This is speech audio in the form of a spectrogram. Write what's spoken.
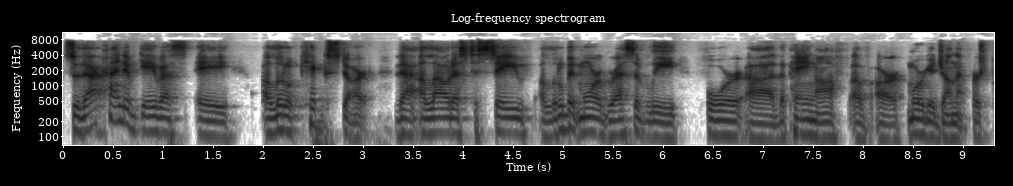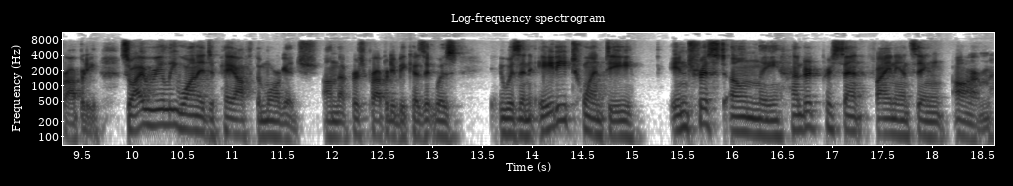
So that kind of gave us a a little kickstart that allowed us to save a little bit more aggressively for uh, the paying off of our mortgage on that first property. So I really wanted to pay off the mortgage on that first property because it was it was an 80-20 interest only 100% financing arm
